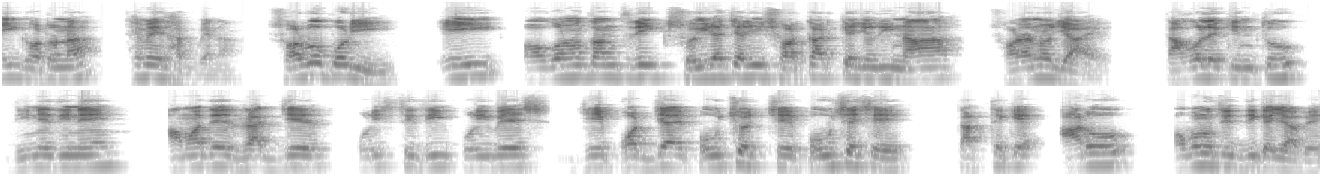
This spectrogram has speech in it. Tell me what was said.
এই ঘটনা থেমে থাকবে না। সর্বোপরি এই অগণতান্ত্রিক স্বৈরাচারী সরকারকে যদি না সরানো যায়, তাহলে কিন্তু দিনে দিনে আমাদের রাজ্যের পরিস্থিতি, পরিবেশ যে পর্যায়ে পৌঁছচ্ছে, পৌঁছেছে, তার থেকে আরও অবনতির দিকে যাবে।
